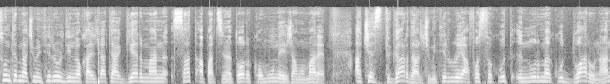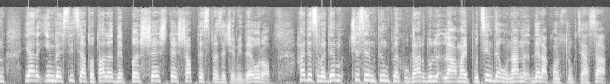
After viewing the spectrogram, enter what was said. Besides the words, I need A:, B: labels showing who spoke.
A: Suntem la cimitirul din localitatea German, sat aparținător comunei Jamomare. Acest gard al cimitirului a fost făcut în urmă cu doar un an, iar investiția totală depășește 17.000 de euro. Haideți să vedem ce se întâmplă cu gardul la mai puțin de un an de la construcția sa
